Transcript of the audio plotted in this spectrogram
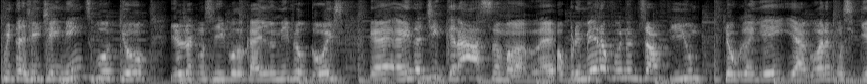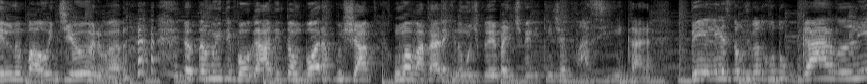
Muita gente aí nem desbloqueou e eu já consegui colocar ele no nível 2, é, ainda de graça, mano, né? O primeiro foi no desafio que eu ganhei e agora consegui ele no baú de ouro, mano. eu tô muito empolgado, então bora puxar uma batalha aqui no multiplayer pra gente ver o que a gente vai fazer, cara. Beleza, estamos jogando contra o Gary...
